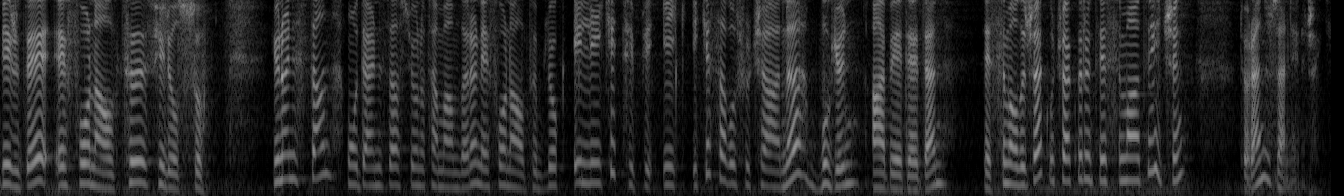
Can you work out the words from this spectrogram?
Bir de F-16 filosu. Yunanistan modernizasyonu tamamlanan F-16 Blok 52 tipi ilk iki savaş uçağını bugün ABD'den teslim alacak. Uçakların teslimatı için tören düzenlenecek.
